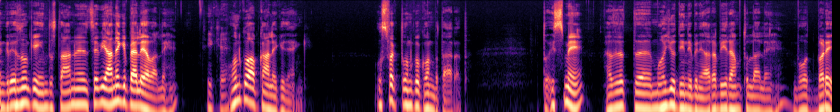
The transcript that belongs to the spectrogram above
انگریزوں کے ہندوستان میں سے بھی آنے کے پہلے حوالے ہیں ٹھیک ہے ان کو آپ کہاں لے کے جائیں گے اس وقت ان کو کون بتا رہا تھا تو اس میں حضرت محی الدین ابن عربی رحمۃ اللہ علیہ ہیں بہت بڑے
